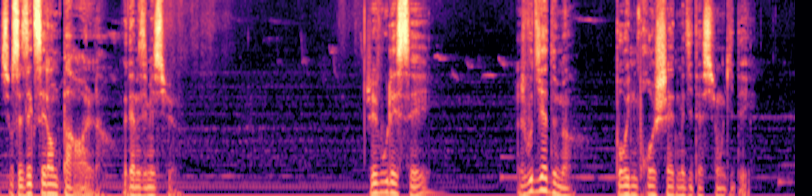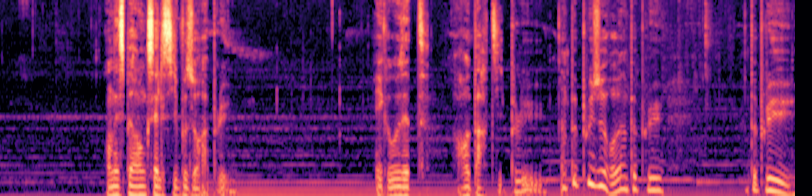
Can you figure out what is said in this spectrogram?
Sur ces excellentes paroles, mesdames et messieurs, je vais vous laisser. Je vous dis à demain pour une prochaine méditation guidée. En espérant que celle-ci vous aura plu et que vous êtes reparti plus, un peu plus heureux, un peu plus, un peu plus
